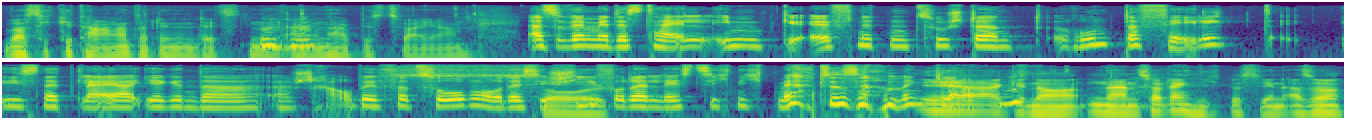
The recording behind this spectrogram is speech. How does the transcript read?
was sich getan hat in den letzten mhm. eineinhalb bis zwei Jahren. Also wenn mir das Teil im geöffneten Zustand runterfällt, ist nicht gleich irgendeine Schraube verzogen oder es ist schief oder lässt sich nicht mehr zusammenklappen. Ja, genau. Nein, soll eigentlich nicht passieren. Also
